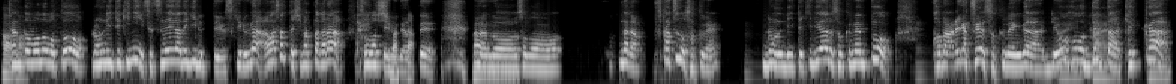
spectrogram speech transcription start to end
はあちゃんと物事を論理的に説明ができるっていうスキルが合わさってしまったから、そうなっているんであって、あの、その、なんか、二つの側面、うん。論理的である側面と、こだわりが強い側面が両方出た結果、は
